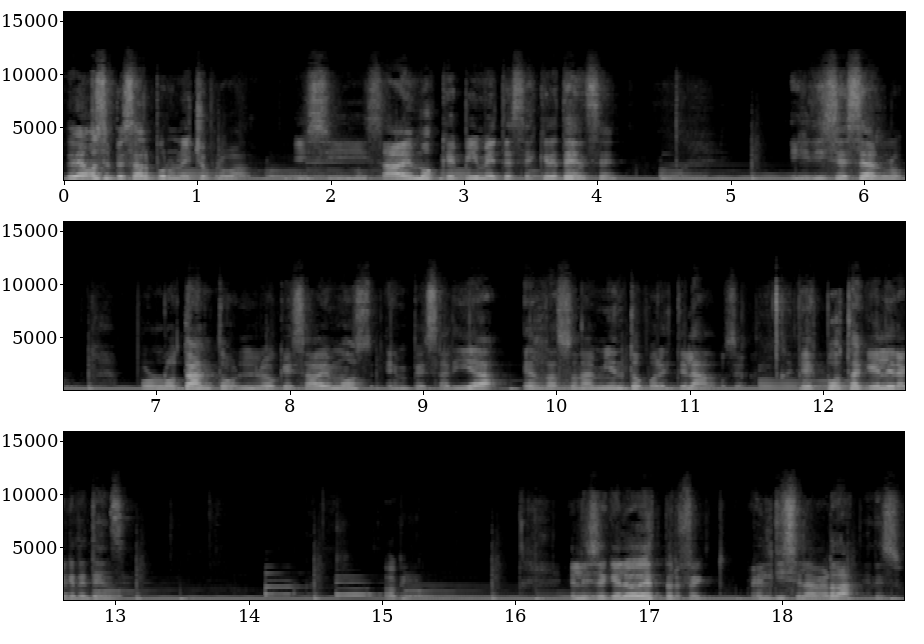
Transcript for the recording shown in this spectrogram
Debemos empezar por un hecho probado, y si sabemos que Pímetes es cretense, y dice serlo, por lo tanto, lo que sabemos empezaría el razonamiento por este lado. O sea, es posta que él era cretense. Ok. Él dice que lo es, perfecto. Él dice la verdad en eso.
